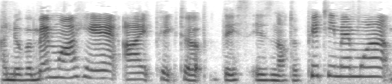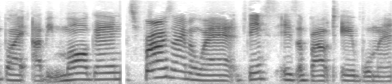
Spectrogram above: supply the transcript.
Another memoir here I picked up This Is Not a Pity memoir by Abi Morgan. As far as I'm aware, this is about a woman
